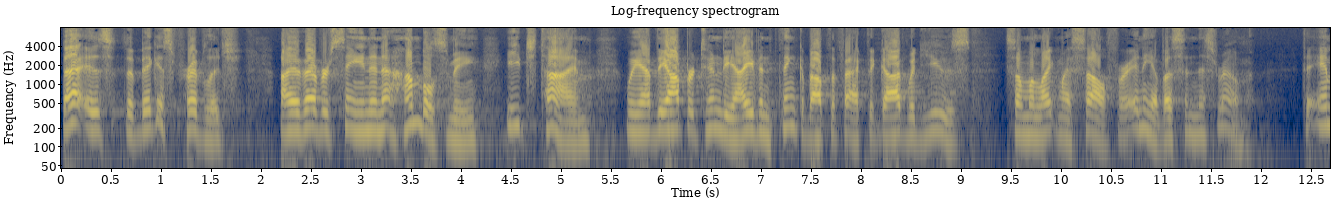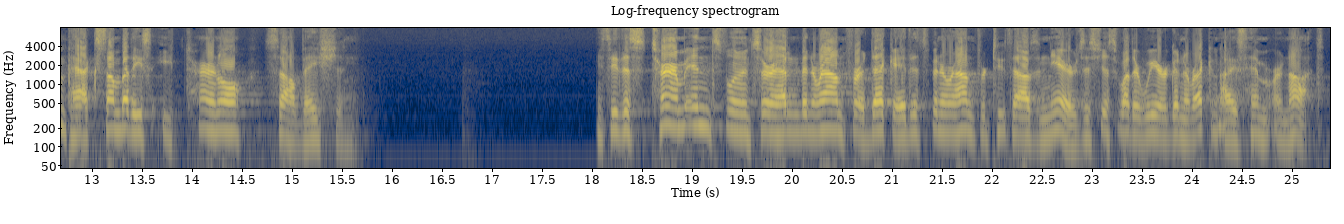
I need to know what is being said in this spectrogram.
That is the biggest privilege I have ever seen, and it humbles me each time we have the opportunity. I even think about the fact that God would use someone like myself or any of us in this room to impact somebody's eternal salvation. You see, this term influencer hadn't been around for a decade, it's been around for 2,000 years. It's just whether we are going to recognize him or not.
